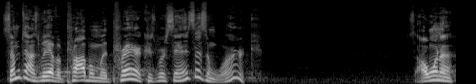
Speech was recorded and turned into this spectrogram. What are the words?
Sometimes we have a problem with prayer because we're saying this doesn't work. So I want to,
